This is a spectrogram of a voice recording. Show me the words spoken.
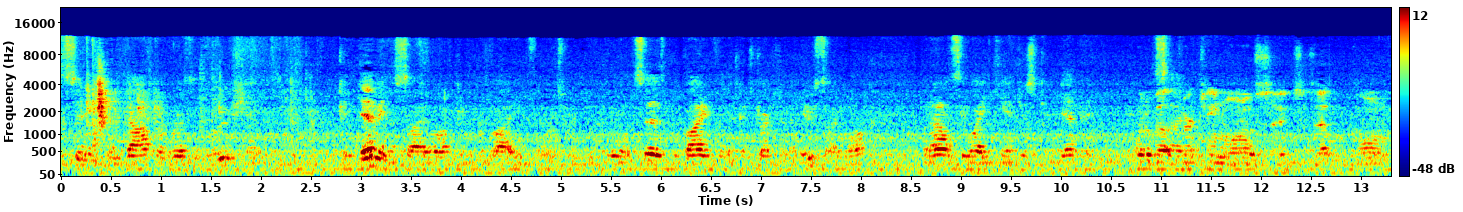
the city can adopt a resolution condemning the sidewalk and providing for its removal. It says providing for the construction of a new sidewalk, but I don't see why you can't just condemn it. What about thirteen one oh six? Is that going?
